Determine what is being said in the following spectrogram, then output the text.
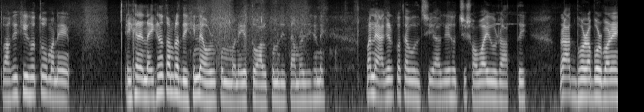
তো আগে কি হতো মানে এখানে না, এখানে তো আমরা দেখি না ওরকম মানে এত আলপনা দিতে আমরা যেখানে মানে আগের কথা বলছি, আগে হচ্ছে সবাই ও রাতে, রাত বরাবর মানে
